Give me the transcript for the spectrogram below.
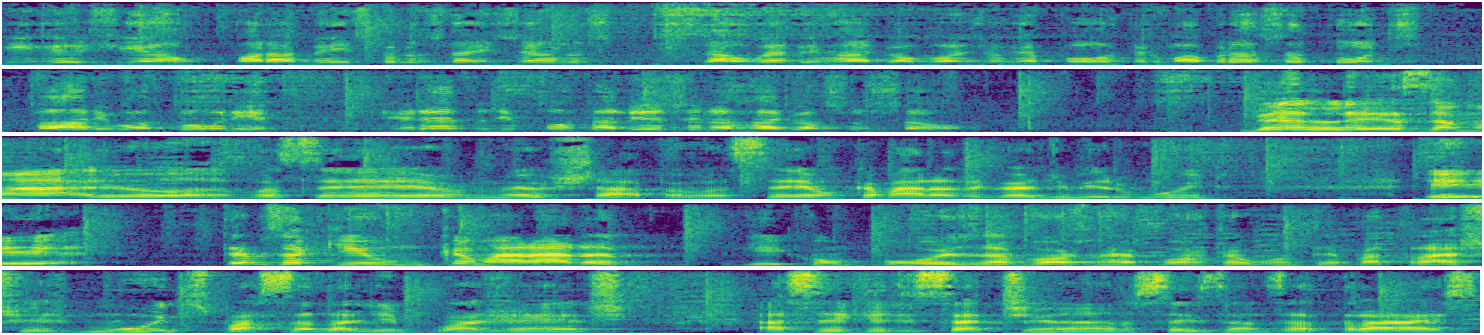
e região. Parabéns pelos 10 anos da Web Rádio A Voz do Repórter. Um abraço a todos. Mário Ottoni, direto de Fortaleza da Rádio Assunção. Beleza, Mário. Você é meu chapa. Você é um camarada que eu admiro muito. E temos aqui um camarada que compôs a voz do repórter há algum tempo atrás, fez muitos passando a limpo com a gente, há cerca de sete anos, seis anos atrás,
